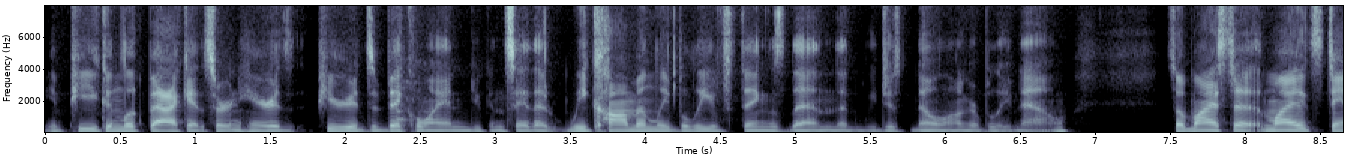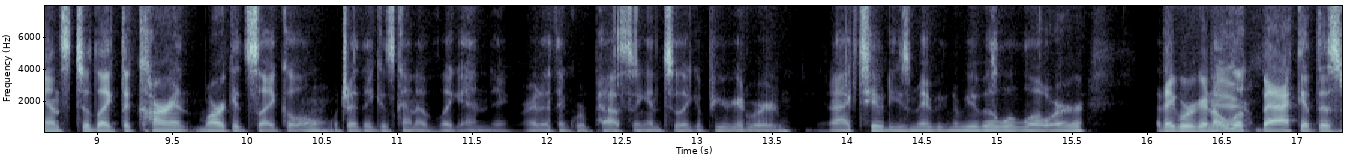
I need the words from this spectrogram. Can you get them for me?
You can look back at certain periods of Bitcoin. You can say that we commonly believed things then that we just no longer believe now. So my st- my stance to like the current market cycle, which I think is kind of like ending, right? I think we're passing into like a period where you know, activity is maybe going to be a little lower. I think we're going to look back at this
